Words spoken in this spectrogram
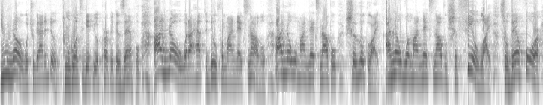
you know what you got to do. I'm going to give you a perfect example. I know what I have to do for my next novel. I know what my next novel should look like. I know what my next novel should feel like. So therefore,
